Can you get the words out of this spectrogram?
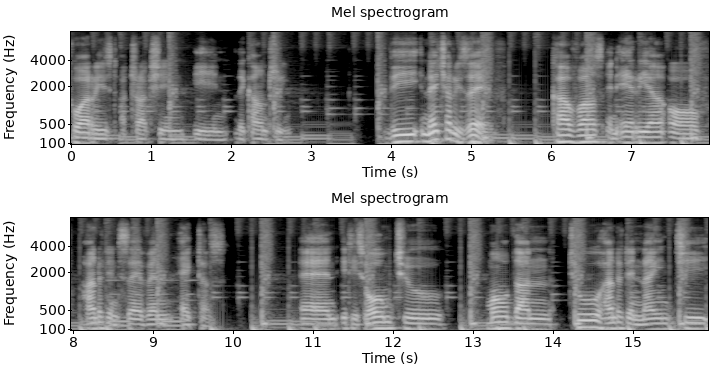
tourist attraction in the country. The nature reserve covers an area of 107 hectares and it is home to more than 290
